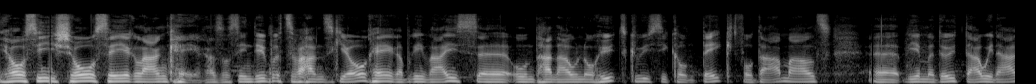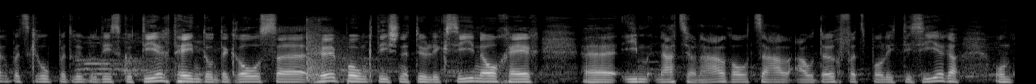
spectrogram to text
Ja, sie ist schon sehr lang her. Also sind über 20 Jahre her, aber ich weiß äh, und habe auch noch heute gewisse Kontakte von damals, äh, wie wir dort auch in Arbeitsgruppen darüber diskutiert haben. Und der große Höhepunkt ist natürlich sie nachher äh, im Nationalratssaal auch dürfen zu politisieren. Und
